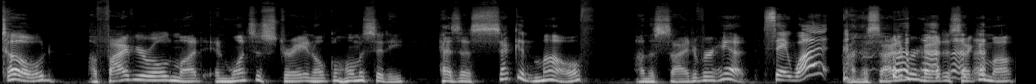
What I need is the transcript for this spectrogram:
Toad, a five year old mutt and once a stray in Oklahoma City, has a second mouth on the side of her head. Say what? On the side of her head, a second mouth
